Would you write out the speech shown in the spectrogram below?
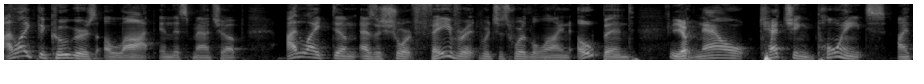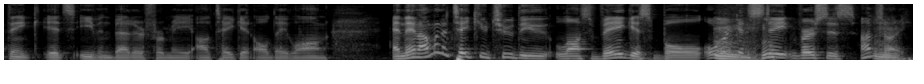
I like the Cougars a lot in this matchup. I liked them as a short favorite, which is where the line opened. Yep. But now catching points, I think it's even better for me. I'll take it all day long. And then I'm going to take you to the Las Vegas Bowl, Oregon Mm-hmm. State versus. I'm Mm. sorry.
